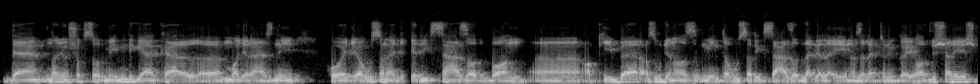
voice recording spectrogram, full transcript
de nagyon sokszor még mindig el kell magyarázni, hogy a 21. században a kiber az ugyanaz, mint a 20. század legelején az elektronikai hadviselés.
